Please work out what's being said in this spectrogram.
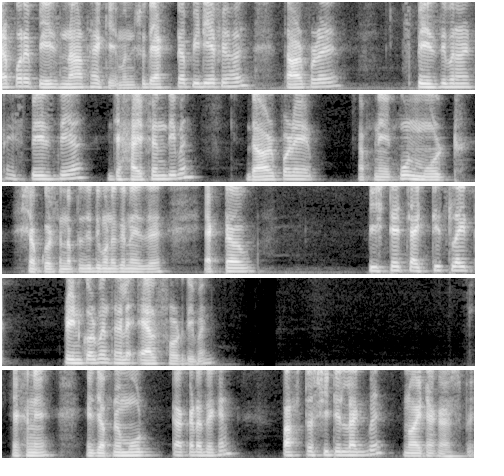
এরপরে পেজ না থাকে মানে শুধু একটা পিডিএফে হয়, তারপরে স্পেস দিবেন একটা স্পেস দেওয়া যে হাইফেন দিবেন, দেওয়ার পরে আপনি কোন মোড হিসাব করছেন? আপনি যদি মনে করেন যে একটা পৃষ্ঠে চারটি স্লাইড প্রিন্ট করবেন, তাহলে এল ফোর দিবেন। এখানে এই যে আপনার মোট টাকাটা দেখেন, পাঁচটা শিটের লাগবে, নয় টাকা আসবে,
